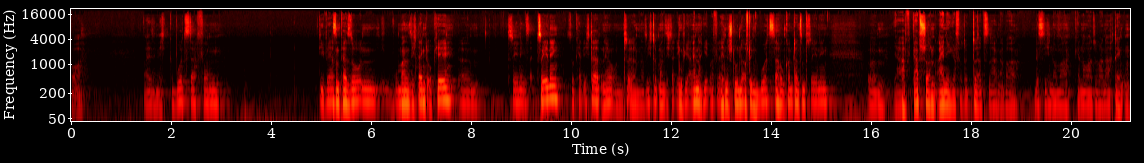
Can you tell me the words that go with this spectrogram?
boah, weiß ich nicht, Geburtstag von diversen Personen, wo man sich denkt, okay, ähm, Training ist Training, so kenne ich das, ne? Und ähm, dann richtet man sich das irgendwie ein, dann geht man vielleicht eine Stunde auf den Geburtstag und kommt dann zum Training. Ähm, ja, gab schon einige verrückte Absagen, aber müsste ich nochmal genauer drüber nachdenken.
